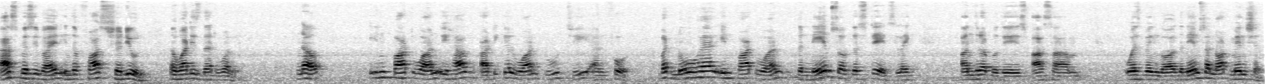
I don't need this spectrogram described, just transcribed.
as specified in the first schedule. Now what is that one? Now in part 1 we have article 1, 2, 3 and 4 but nowhere in part 1 the names of the states like Andhra Pradesh, Assam, West Bengal the names are not mentioned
